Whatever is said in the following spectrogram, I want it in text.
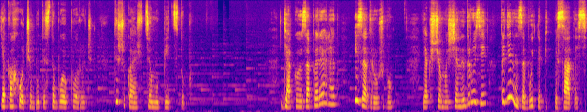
яка хоче бути з тобою поруч, ти шукаєш в цьому підступ. Дякую за перегляд і за дружбу. Якщо ми ще не друзі, тоді не забудьте підписатись.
